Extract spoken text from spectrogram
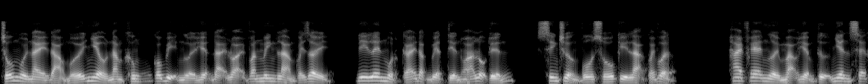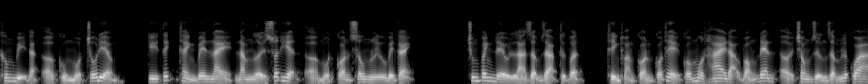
chỗ ngồi này đảo mới nhiều năm không có bị người hiện đại loại văn minh làm cái dày, đi lên một cái đặc biệt tiến hóa lộ tuyến, sinh trưởng vô số kỳ lạ quái vật. Hai phe người mạo hiểm tự nhiên sẽ không bị đặt ở cùng một chỗ điểm, kỳ tích thành bên này năm người xuất hiện ở một con sông lưu bên cạnh. T r u n g quanh đều là rậm rạp thực vật, thỉnh thoảng còn có thể có một hai đạo bóng đen ở trong rừng rậm lướt qua,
